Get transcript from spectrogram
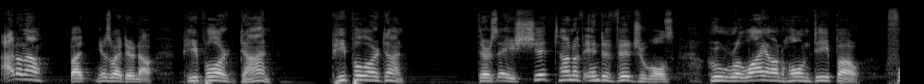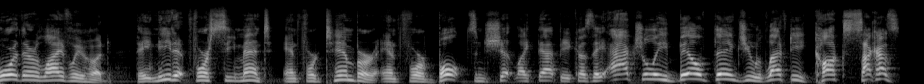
I don't know, but here's what I do know people are done. People are done. There's a shit ton of individuals who rely on Home Depot for their livelihood. They need it for cement and for timber and for bolts and shit like that because they actually build things, you lefty cocksuckers.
